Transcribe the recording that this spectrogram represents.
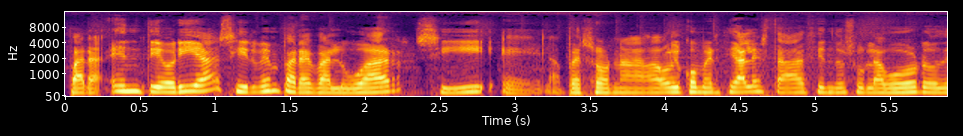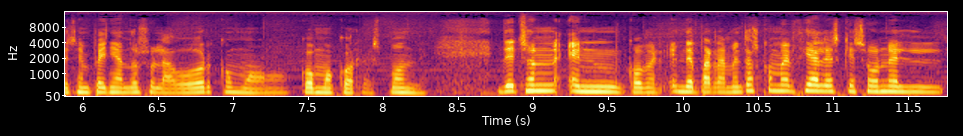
para, en teoría, sirven para evaluar si eh, la persona o el comercial está haciendo su labor o desempeñando su labor como, como corresponde. De hecho, en, en en departamentos comerciales que son el,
